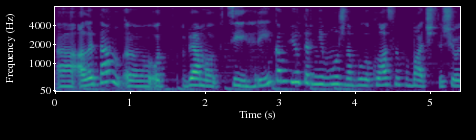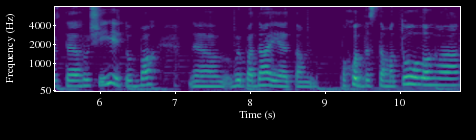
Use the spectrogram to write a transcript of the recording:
Але там, е, от прямо в цій грі комп'ютерній можна було класно побачити, що ось те гроші є, і тут бах е, випадає там поход до стоматолога,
